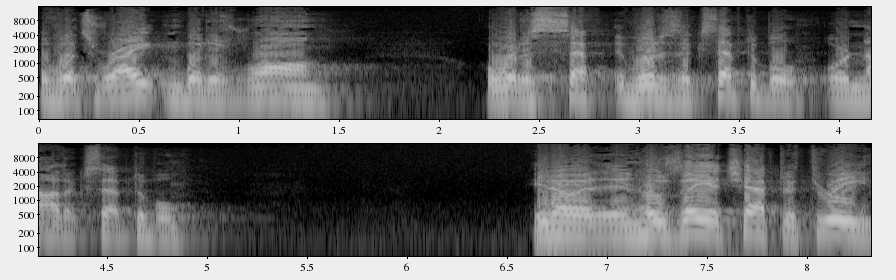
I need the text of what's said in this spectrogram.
of what's right and what is wrong, or what is, what is acceptable or not acceptable. You know, in Hosea chapter 3,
